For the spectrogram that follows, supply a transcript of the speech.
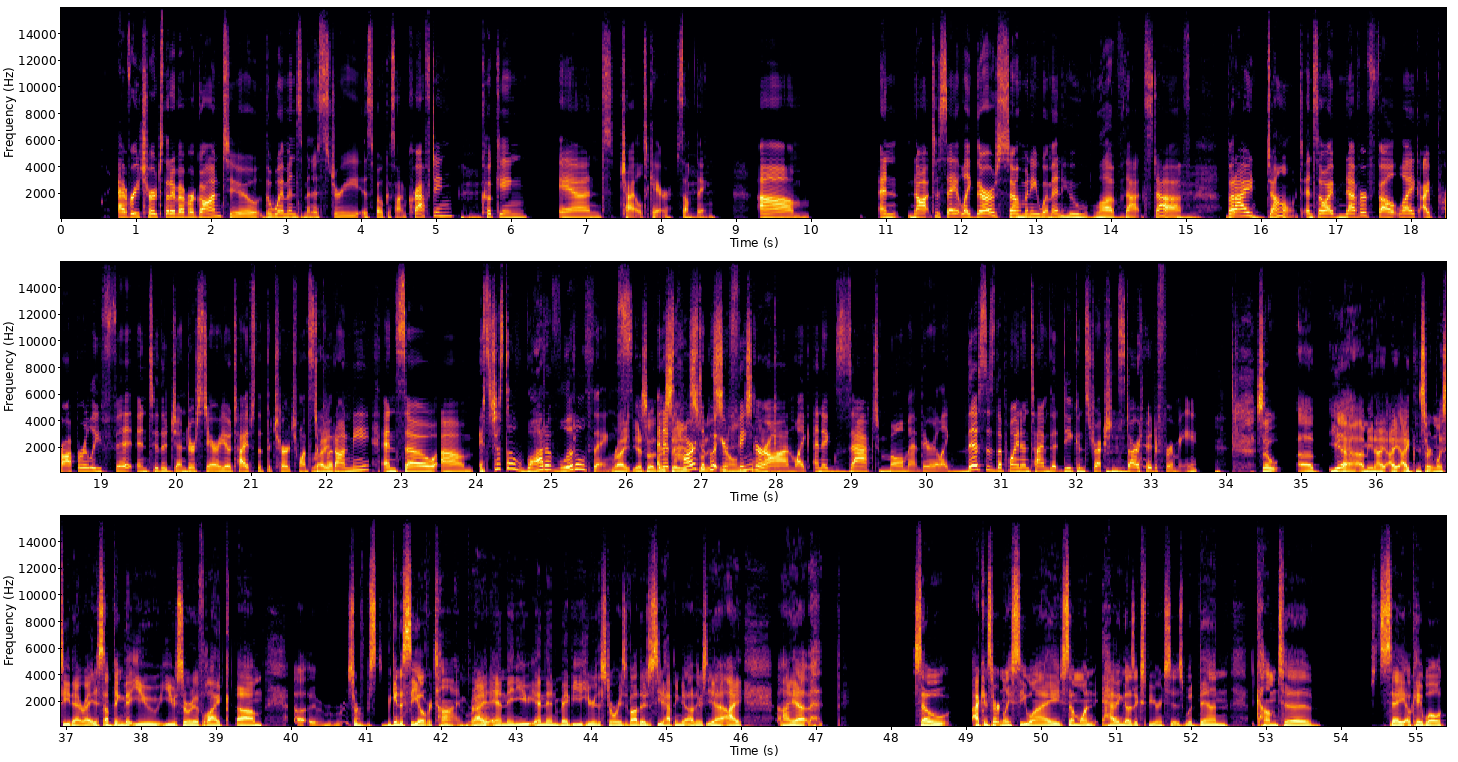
Every church that I've ever gone to, the women's ministry is focused on crafting, Mhm. cooking, and childcare, Mm-hmm. something. Um, and not to say like there are so many women who love that stuff, Mhm. But I don't. And so I've never felt like I properly fit into the gender stereotypes that the church wants to put on me. And so um, it's just a lot of little things. Right. Yeah. So And it's say, hard what to put your finger like. on like an exact moment. They're like, this is the point in time that deconstruction Mhm. started for me. So uh, yeah, I mean, I, I I can certainly see that, right? It's something Mhm. that you you sort of like um, uh, sort of begin to see over time, right? Yeah. And then you and then maybe you hear the stories of others, see it happening to others. Yeah, I I uh, so I can certainly see why someone having those experiences would then come to say, okay, well,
